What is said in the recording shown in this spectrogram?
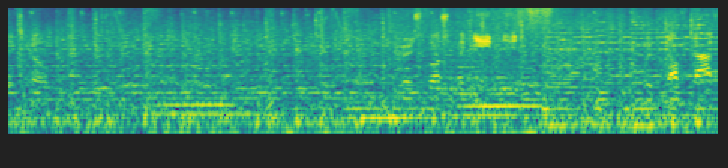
Let's go. First boss of the game, dude. Blocked that.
